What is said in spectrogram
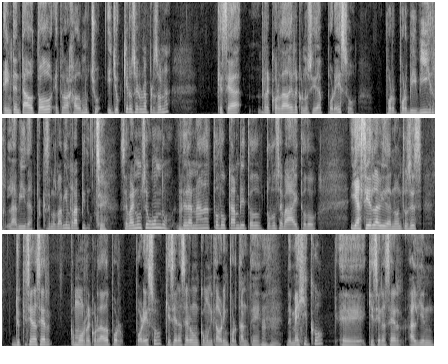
he intentado todo, he trabajado mucho y yo quiero ser una persona que sea recordada y reconocida por eso, por, por vivir la vida, porque se nos va bien rápido. Sí. Se va en un segundo, de la nada todo cambia y todo, todo se va y todo. Y así es la vida, ¿no? Entonces, yo quisiera ser como recordado por, por eso, quisiera ser un comunicador importante de México, eh, quisiera ser alguien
